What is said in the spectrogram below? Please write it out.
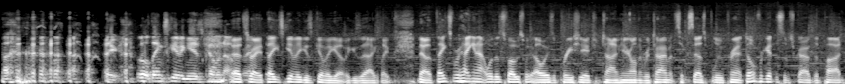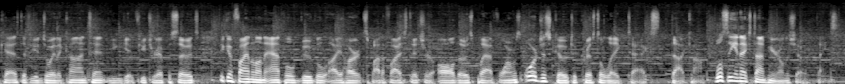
well, Thanksgiving is coming up. That's right? right. Thanksgiving is coming up. Exactly. No, thanks for hanging out with us, folks. We always appreciate your time here on the Retirement Success Blueprint. Don't forget to subscribe to the podcast if you enjoy the content. You can get future episodes. You can find it on Apple, Google, iHeart, Spotify, Stitcher, all those platforms, or just go to crystallaketax.com. We'll see you next time here on the show. Thanks.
